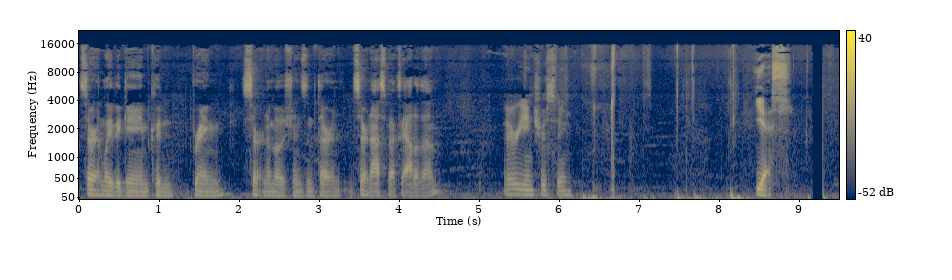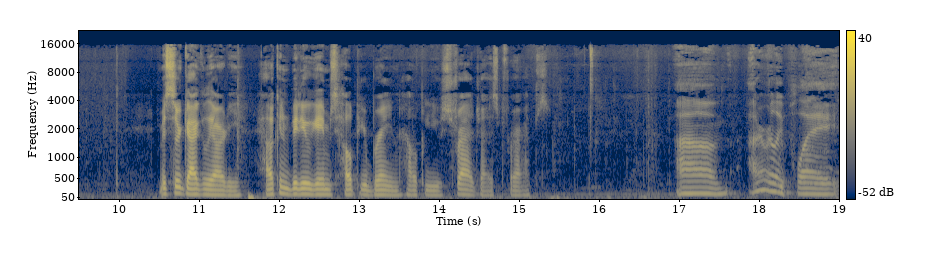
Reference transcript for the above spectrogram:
certainly the game could bring certain emotions and thir- certain aspects out of them. Very interesting. Yes. Mr. Gagliardi, how can video games help your brain, help you strategize, perhaps? Um, I don't really play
